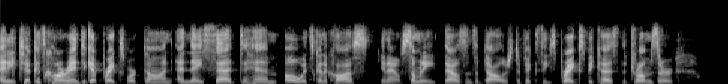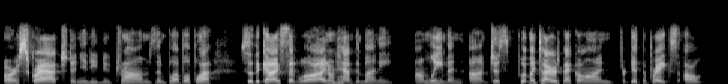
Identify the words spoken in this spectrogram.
And he took his car in to get brakes worked on, and they said to him, Oh, it's going to cost, you know, so many thousands of dollars to fix these brakes because the drums are are scratched and you need new drums and blah blah blah. So the guy said, "Well, I don't have the money. I'm leaving. Um, just put my tires back on. Forget the brakes. I'll,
